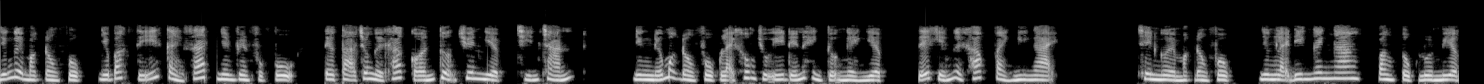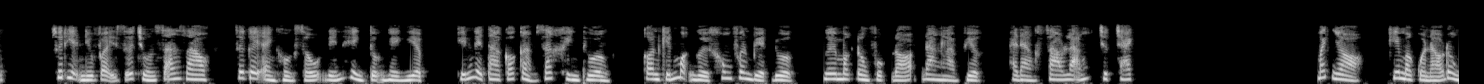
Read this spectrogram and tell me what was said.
Những người mặc đồng phục như bác sĩ, cảnh sát, nhân viên phục vụ đều tạo cho người khác có ấn tượng chuyên nghiệp, chín chắn. Nhưng nếu mặc đồng phục lại không chú ý đến hình tượng nghề nghiệp, dễ khiến người khác phải nghi ngại. Trên người mặc đồng phục nhưng lại đi ngang ngang, văng tục luôn miệng. Xuất hiện như vậy giữa chốn xã giao sẽ gây ảnh hưởng xấu đến hình tượng nghề nghiệp, khiến người ta có cảm giác khinh thường, còn khiến mọi người không phân biệt được người mặc đồng phục đó đang làm việc hay đang sao lãng chức trách. Mách nhỏ, khi mặc quần áo đồng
